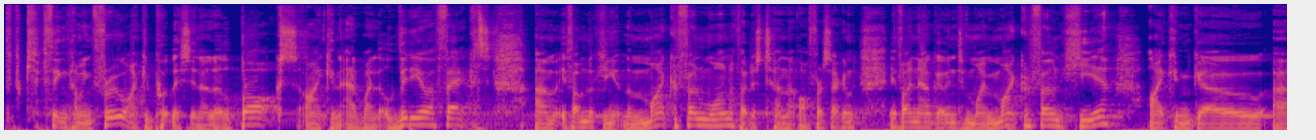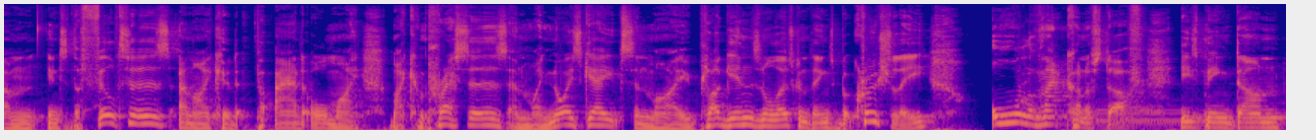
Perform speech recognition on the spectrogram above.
thing coming through, I can put this in a little box, I can add my little video effects. Um, if I'm looking at the microphone one, if I just turn that off for a second, if I now go into my microphone here, I can go um, into the filters and I could add all my, my compressors and my noise gates and my plugins and all those kind of things. But crucially, all of that kind of stuff is being done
